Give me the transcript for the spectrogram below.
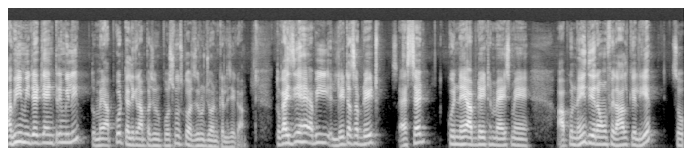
अभी इमीडिएटली एंट्री मिली तो मैं आपको टेलीग्राम पर ज़रूर पोस्ट उसको ज़रूर ज्वाइन कर लीजिएगा। तो गाइज़ ये है अभी लेटेस्ट अपडेट एज सेड कोई नया अपडेट मैं इसमें आपको नहीं दे रहा हूँ फ़िलहाल के लिए सो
